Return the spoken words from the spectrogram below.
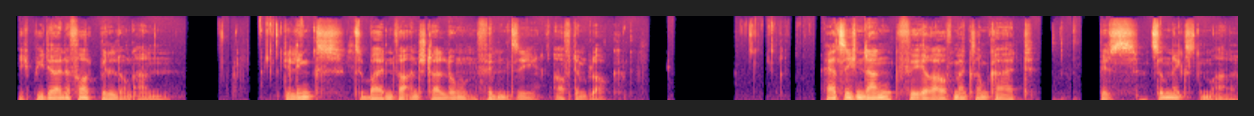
Ich biete eine Fortbildung an. Die Links zu beiden Veranstaltungen finden Sie auf dem Blog. Herzlichen Dank für Ihre Aufmerksamkeit. Bis zum nächsten Mal.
